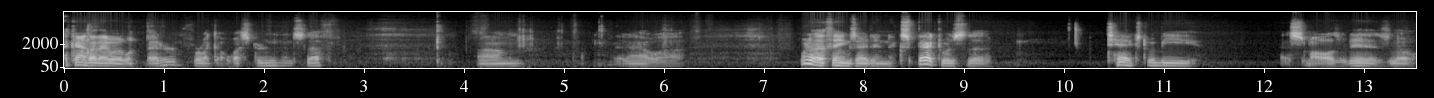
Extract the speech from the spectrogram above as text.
I kind of thought that would look better for like a western and stuff. Um, now, uh, one of the things I didn't expect was the text would be as small as it is, though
